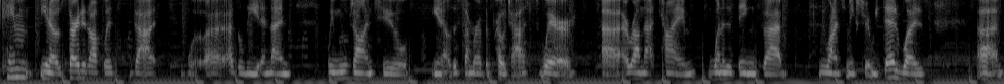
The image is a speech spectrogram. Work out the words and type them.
came, you know, started off with that uh, as a lead and then we moved on to, you know, the summer of the protests where uh, around that time, one of the things that we wanted to make sure we did was um,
